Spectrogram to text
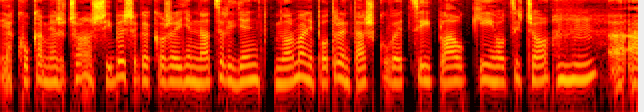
Ja kúkam, ja, že čo vám šíbe, však akože idem na celý deň, normálne potrebujem tašku, veci, plavky, hoci čo mm-hmm. a, a,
